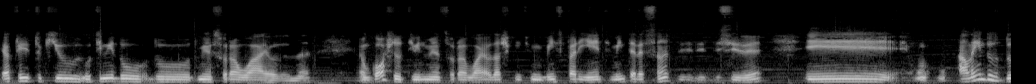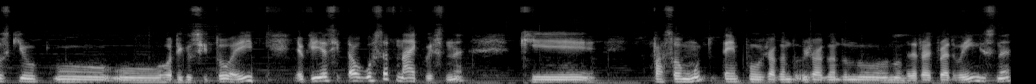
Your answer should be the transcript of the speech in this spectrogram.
eu acredito que o, o time do, do, do, Minnesota Wild, né? Eu gosto do time do Minnesota Wild, acho que é um time bem experiente, bem interessante de, de, se ver. E além do, dos que o, o, o, Rodrigo citou aí, eu queria citar o Gustav Nyquist, né? Que passou muito tempo jogando, jogando no, no Detroit Red Wings, né?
